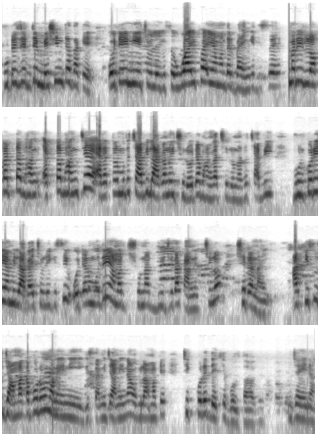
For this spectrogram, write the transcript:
ফুটেজের যে মেশিনটা থাকে, ওইটাই নিয়ে চলে গেছে, ওয়াইফাই আমাদের ভেঙে দিছে। বাড়ির লকারটা ভাঙ, একটা ভাঙছে আর একটার মধ্যে চাবি লাগানোই ছিল, ওটা ভাঙা ছিল না, ওটা চাবি ভুল করেই আমি লাগাই চলে গেছি, ওইটার মধ্যেই আমার সোনার দুই জোড়া কানের ছিল, সেটা নাই। আর কিছু জামা কাপড়ও মনে নিয়ে গেছে, আমি জানি না, ওগুলো আমাকে ঠিক করে দেখে বলতে হবে। যাই না।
